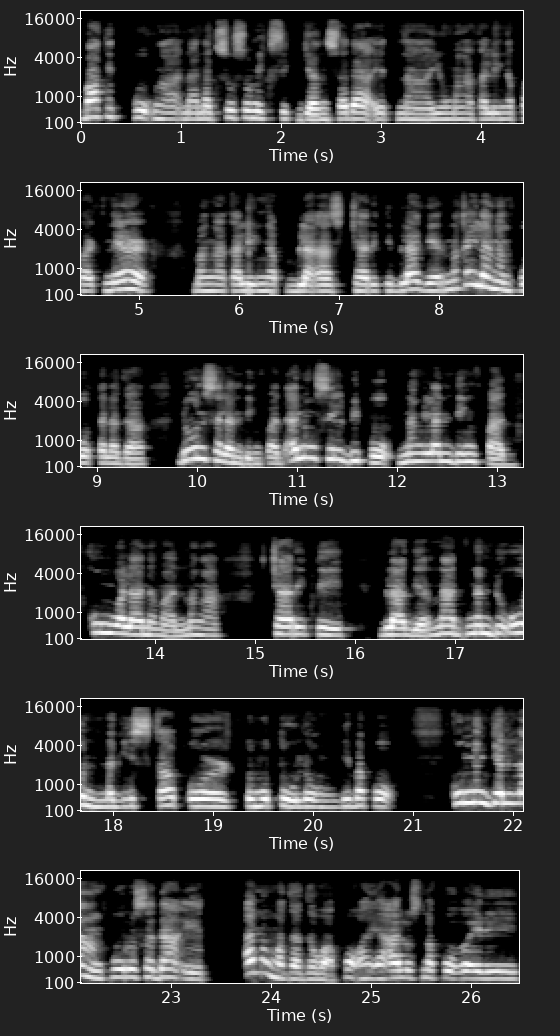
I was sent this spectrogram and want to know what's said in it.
bakit po nga na nagsusumiksik dyan sa daet na yung mga kalinga partner, mga kalinga bla, as charity vlogger na kailangan po talaga doon sa landing pad. Anong silbi po ng landing pad kung wala naman mga charity vlogger na nandoon nag scout or tumutulong, 'di ba po? Kung nandyan lang puro sa daet, anong magagawa po? Ay halos na po ay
